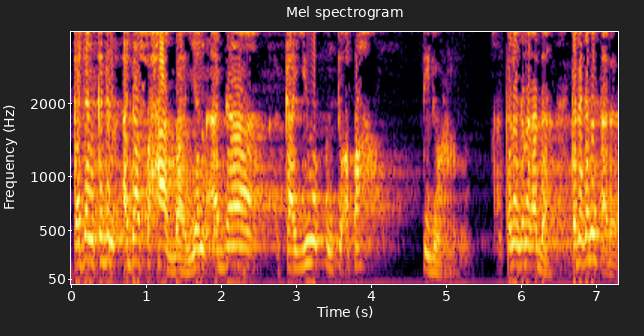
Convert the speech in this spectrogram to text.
Kadang-kadang ada sahabat yang ada kayu untuk apa? Tidur kadang-kadang ada. Kadang-kadang tak ada.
